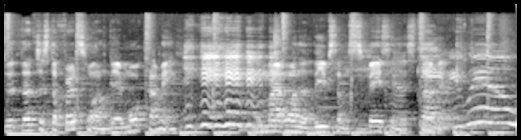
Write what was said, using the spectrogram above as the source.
That's just the first one. There are more coming. You might want to leave some space in the Okay, stomach. we will.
